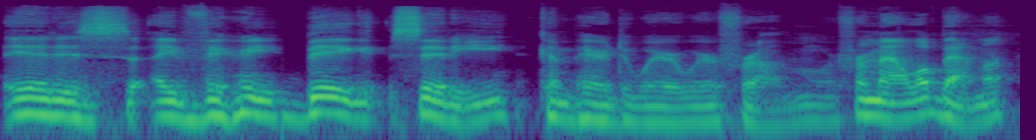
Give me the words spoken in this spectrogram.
It is a very big city compared to where we're from. We're from Alabama,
